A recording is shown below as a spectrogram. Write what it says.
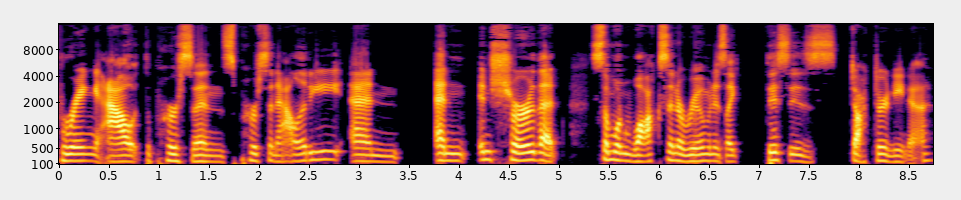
bring out the person's personality and and ensure that someone walks in a room and is like this is Dr. Nina.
